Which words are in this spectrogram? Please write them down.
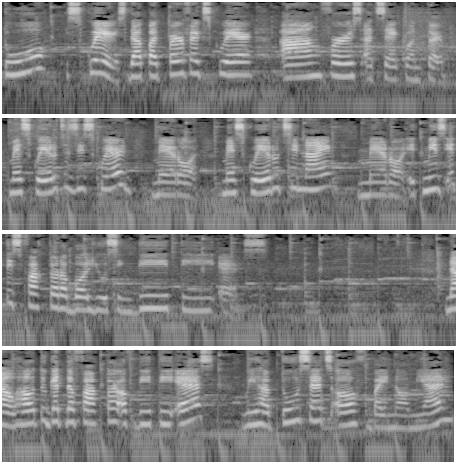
two squares. Dapat perfect square ang first at second term. May square root si z squared? Meron. May square root si 9? Meron. It means it is factorable using DTS. Now, how to get the factor of DTS? We have two sets of binomial.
